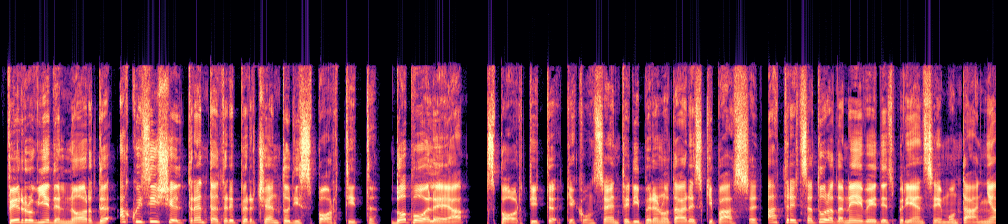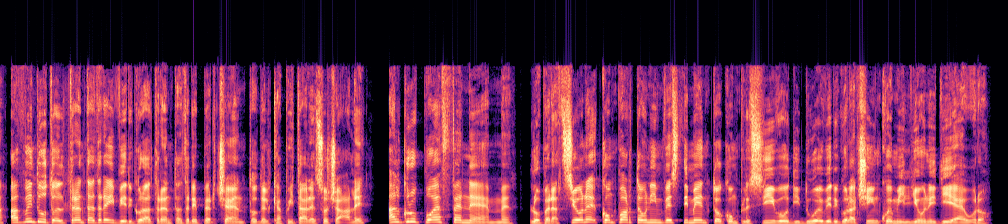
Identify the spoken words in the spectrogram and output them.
Ferrovie del Nord acquisisce il 33% di Sportit. Dopo Alea, Sportit, che consente di prenotare ski pass, attrezzatura da neve ed esperienze in montagna, ha venduto il 33,33% del capitale sociale al gruppo FNM. L'operazione comporta un investimento complessivo di 2,5 milioni di euro.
